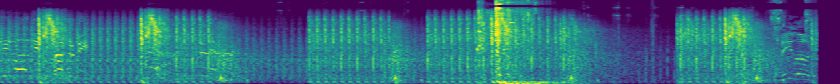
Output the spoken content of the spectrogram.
Reloading! Cover me! Reloading.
